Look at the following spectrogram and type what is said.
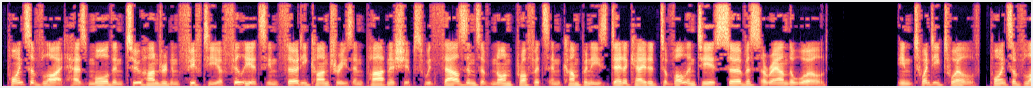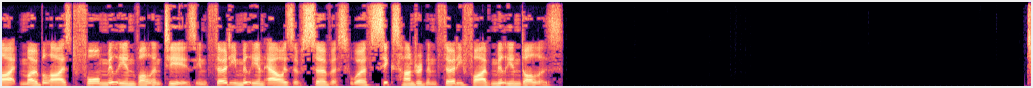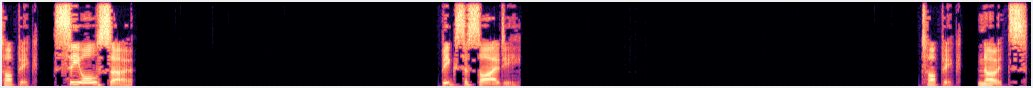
Points of Light has more than 250 affiliates in 30 countries and partnerships with thousands of non-profits and companies dedicated to volunteer service around the world. In 2012, Points of Light mobilized 4 million volunteers in 30 million hours of service worth $635 million. See also Big Society Topic. Notes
